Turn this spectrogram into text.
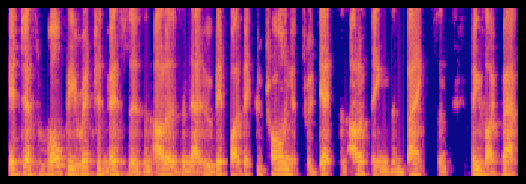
It's just wealthy, rich investors and others and that who bit by bit controlling it through debts and other things and banks and things like that.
